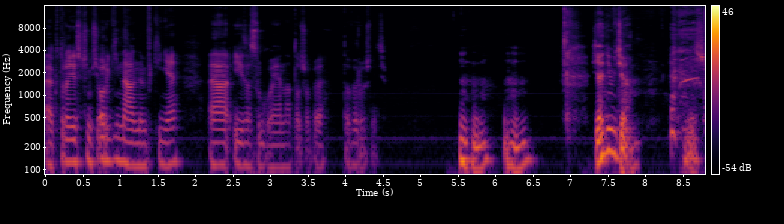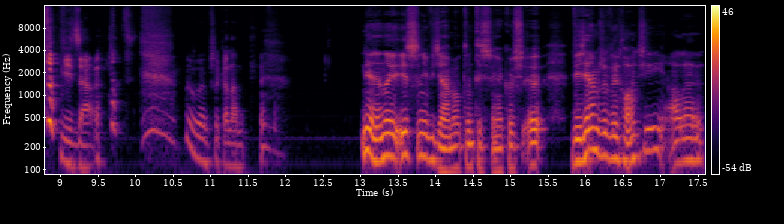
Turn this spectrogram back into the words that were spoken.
e, która jest czymś oryginalnym w kinie i zasługuje na to, żeby to wyróżnić. Mhm, mhm. Ja nie widziałem. To widziałem. Byłem przekonany. Nie, no jeszcze nie widziałem autentycznie jakoś. E, wiedziałem, że wychodzi, ale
